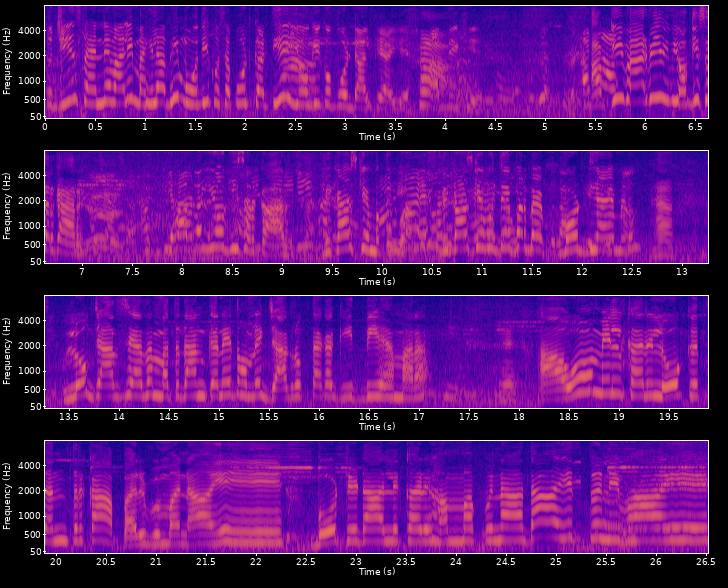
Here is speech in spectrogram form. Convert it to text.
तो जीन्स पहनने वाली महिला भी मोदी को सपोर्ट करती है योगी को वोट डाल के आई है। हाँ। आप देखिए। अब की बार भी योगी सरकार। यहाँ पर योगी सरकार। विकास के मुद्दे पर। विकास के मुद्दे पर वोट दिया है मैडम। हाँ। लोग ज़्यादा से ज़्यादा मतदान करें तो हमने एक जागरूकता का गीत भी है हमारा। आओ मिलकर लोकतंत्र का पर्व मनाएँ। वोट डालकर हम अपना दायित्व निभाए।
